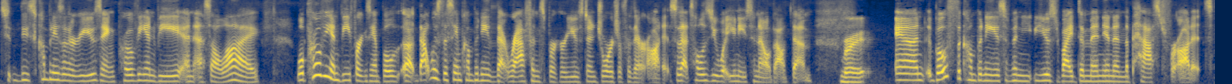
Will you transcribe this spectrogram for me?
t- these companies that are using Pro V&V and SLI. Well, Pro V&V, for example, uh, that was the same company that Raffensperger used in Georgia for their audit. So that tells you what you need to know about them. right. And both the companies have been used by Dominion in the past for audits.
